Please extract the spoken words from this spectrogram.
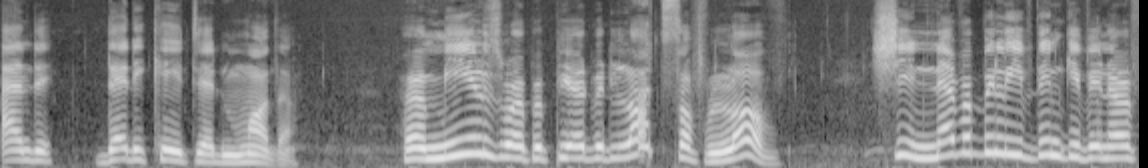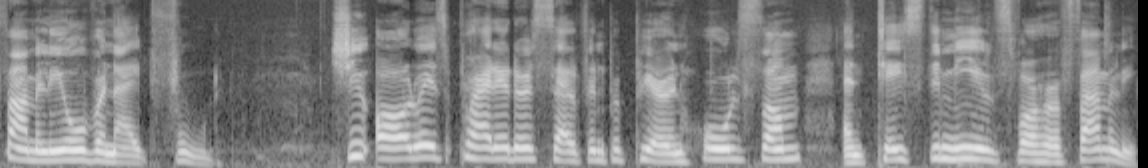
and dedicated mother. Her meals were prepared with lots of love. She never believed in giving her family overnight food. She always prided herself in preparing wholesome and tasty meals for her family,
